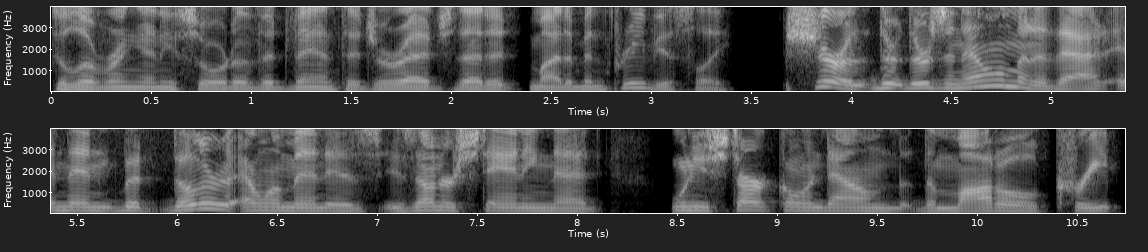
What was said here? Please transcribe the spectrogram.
delivering any sort of advantage or edge that it might have been previously. Sure, there, there's an element of that, and then but the other element is is understanding that when you start going down the- model creep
